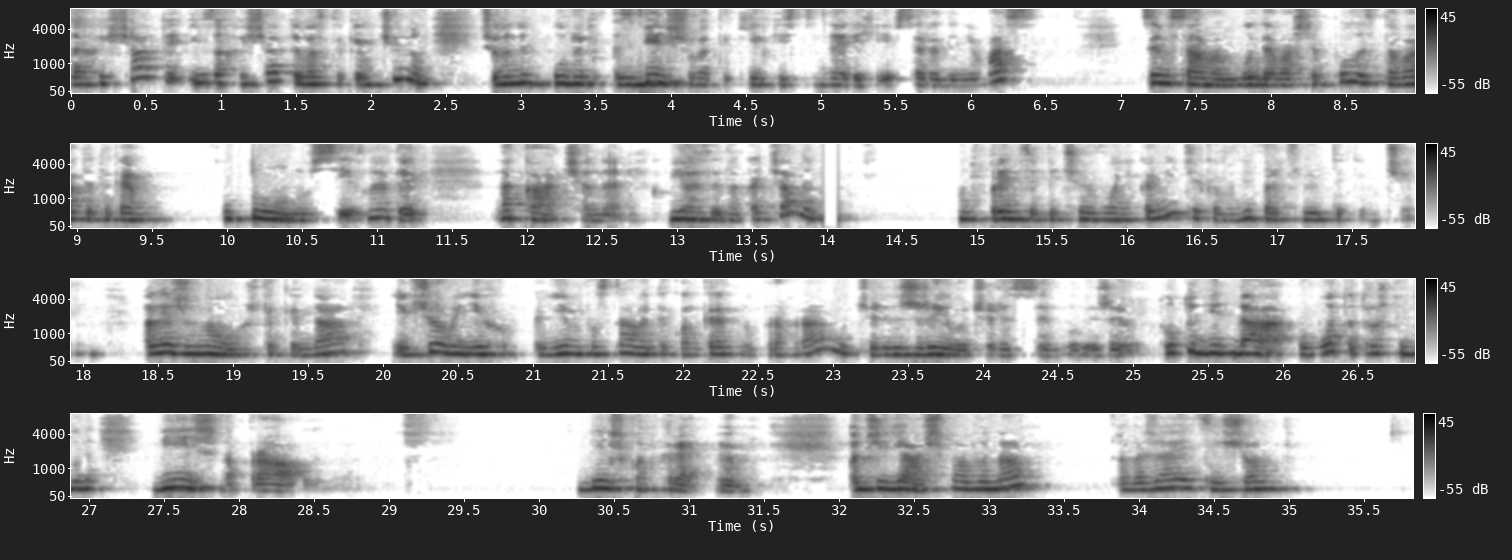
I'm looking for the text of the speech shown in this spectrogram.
захищати і захищати вас таким чином, що вони будуть збільшувати кількість енергії всередині вас. Цим самим буде ваше поле ставати таке у тонусі, знаєте, як накачане, як м'язи накачали. От, в принципі, червоні камінчики вони працюють таким чином. Але ж знову ж таки, да, якщо ви їх, їм поставите конкретну програму через живо, через символи живо, то тоді да, робота трошки буде більш направленою, більш конкретною. Отже, яшма, вона вважається, що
